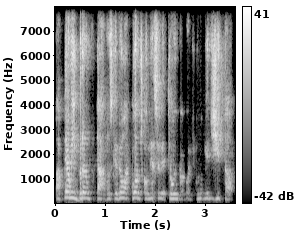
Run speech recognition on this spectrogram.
papel em branco, tá, vou escrever um acordo de comércio eletrônico agora, de economia digital,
